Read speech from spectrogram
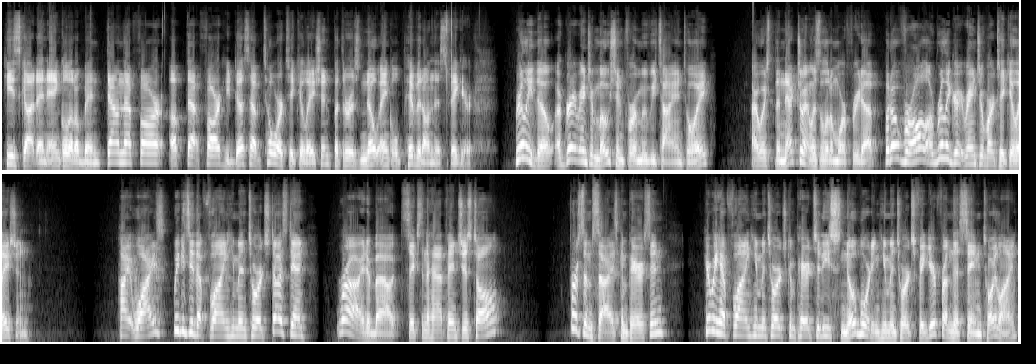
He's got an ankle that'll bend down that far, up that far. He does have toe articulation, but there is no ankle pivot on this figure. Really though, a great range of motion for a movie tie-in toy. I wish the neck joint was a little more freed up, but overall, a really great range of articulation. Height-wise, we can see that Flying Human Torch does stand right about 6.5 inches tall. For some size comparison, here we have Flying Human Torch compared to the Snowboarding Human Torch figure from this same toy line.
